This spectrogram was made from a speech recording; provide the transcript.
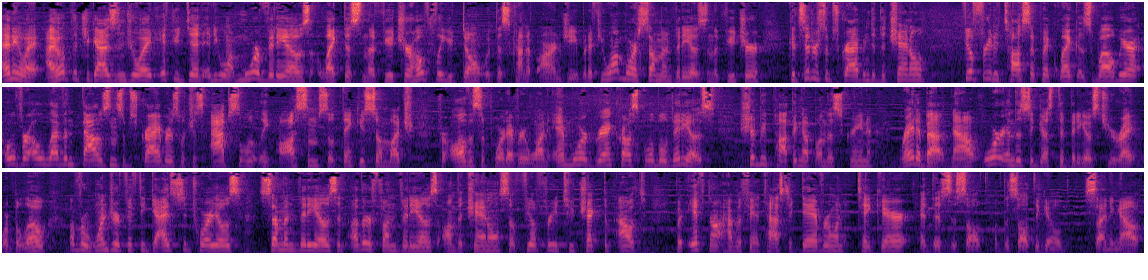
Anyway, I hope that you guys enjoyed. If you did and you want more videos like this in the future, hopefully you don't with this kind of RNG, but if you want more summon videos in the future, consider subscribing to the channel. Feel free to toss a quick like as well. We are at over 11,000 subscribers, which is absolutely awesome. So thank you so much for all the support, everyone. And more Grand Cross Global videos should be popping up on the screen right about now or in the suggested videos to your right or below. Over 150 guides, tutorials, summon videos, and other fun videos on the channel. So feel free to check them out. But if not, have a fantastic day, everyone. Take care. And this is Salt of the Salty Guild, signing out.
